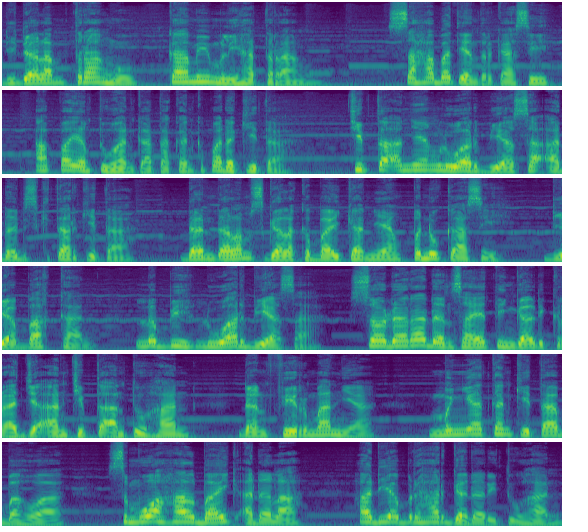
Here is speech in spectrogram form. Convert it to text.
di dalam terangmu kami melihat terang. Sahabat yang terkasih, apa yang Tuhan katakan kepada kita? Ciptaannya yang luar biasa ada di sekitar kita, dan dalam segala kebaikan yang penuh kasih, dia bahkan lebih luar biasa. Saudara dan saya tinggal di kerajaan ciptaan Tuhan, dan firman-Nya mengingatkan kita bahwa semua hal baik adalah hadiah berharga dari Tuhan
